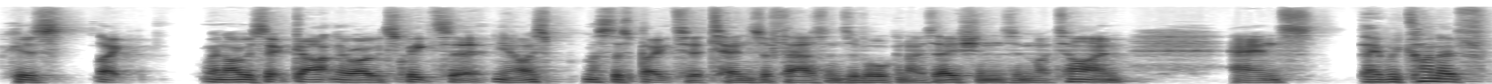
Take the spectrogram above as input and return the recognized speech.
because like when I was at Gartner, I would speak to, you know, I must have spoke to tens of thousands of organizations in my time and they would kind of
